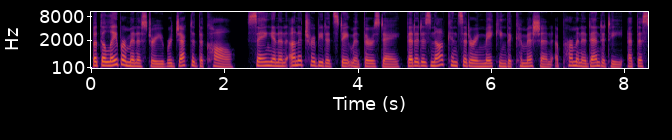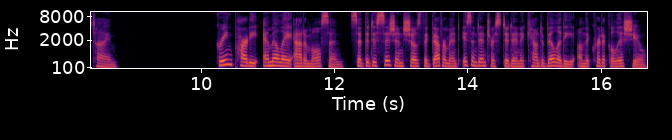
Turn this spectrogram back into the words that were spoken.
But the Labour Ministry rejected the call, saying in an unattributed statement Thursday that it is not considering making the Commission a permanent entity at this time. Green Party MLA Adam Olsen said the decision shows the government isn't interested in accountability on the critical issue.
